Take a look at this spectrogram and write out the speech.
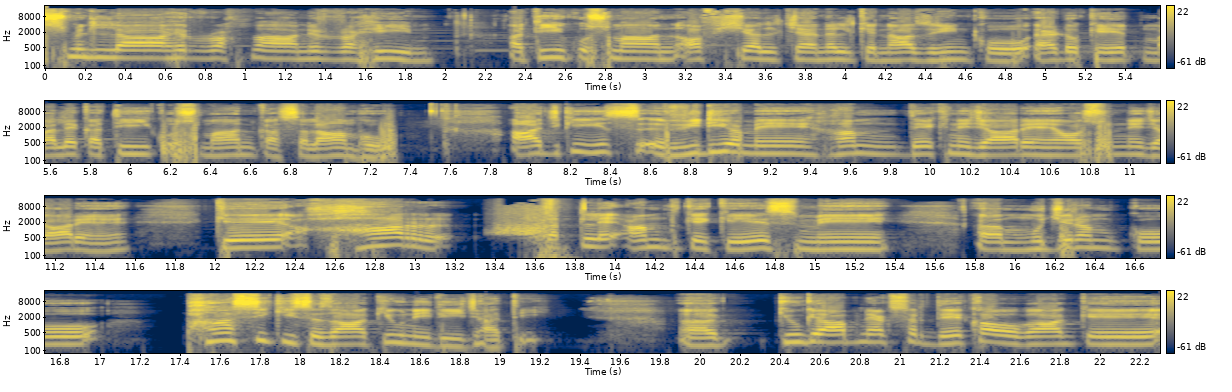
बसमीम अतीक उस्मान ऑफिशियल चैनल के नाजरीन को एडवोकेट मलिक अतीक उस्मान का सलाम हो। आज की इस वीडियो में हम देखने जा रहे हैं और सुनने जा रहे हैं कि हर कत्ल अमद के केस में मुजरम को फांसी की सज़ा क्यों नहीं दी जाती? क्योंकि आपने अक्सर देखा होगा कि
